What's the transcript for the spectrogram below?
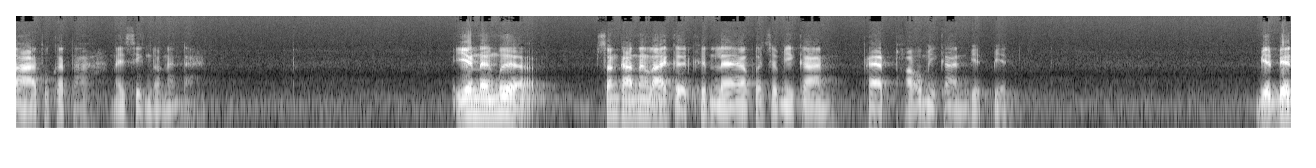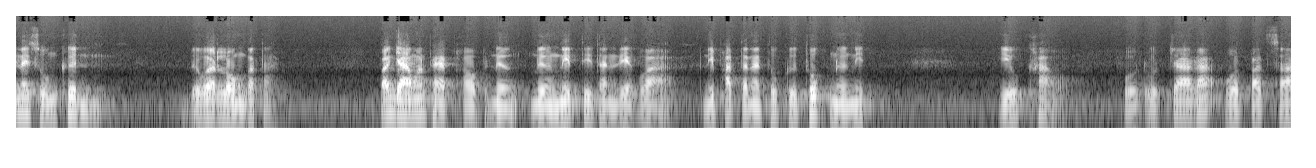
ตาทุกตาในสิ่งเหล่านั้นได้อีกอย่างหนึ่งเมื่อ สังขารทั้งหลายเกิดขึ้นแล้วก็จะมีการแผดเผา มีการเบียดเบียน เบียดเบียนให้สูงขึ้น หรือว่าลงก็ตาม บางอย่างมันแผดเผาเป็นเนืองเนืองนิดที่ท่านเรียกว่า นิพัฒนาทุกคือทุกเนืองนิด หิวข้าวปวดอุจจาระปวดปัสสา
